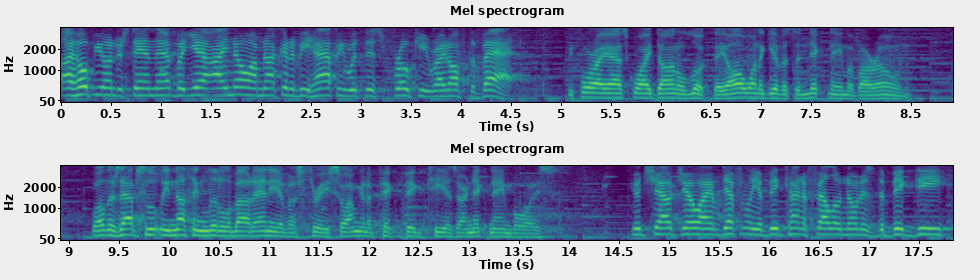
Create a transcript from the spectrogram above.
I hope you understand that, but yeah, I know I'm not going to be happy with this Froakie right off the bat. Before I ask why Donald, look, they all want to give us a nickname of our own. Well, there's absolutely nothing little about any of us three, so I'm going to pick Big T as our nickname, boys. Good shout, Joe. I am definitely a big kind of fellow known as the Big D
